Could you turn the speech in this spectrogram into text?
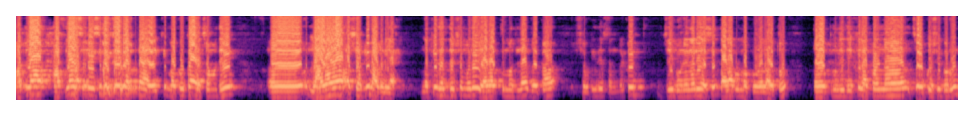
आपला आपला स्पेसिफिक प्रश्न आहे की मकोका याच्यामध्ये लावावा अशी आपली मागणी आहे. नक्कीच अध्यक्षमध्ये या बाबतीमधल्या जर का शेवटी ते संघटित जे गुन्हेगारी असेल त्याला आपण मकोका लावतो. त्या बाबतीमध्ये देखील आपण चौकशी करून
